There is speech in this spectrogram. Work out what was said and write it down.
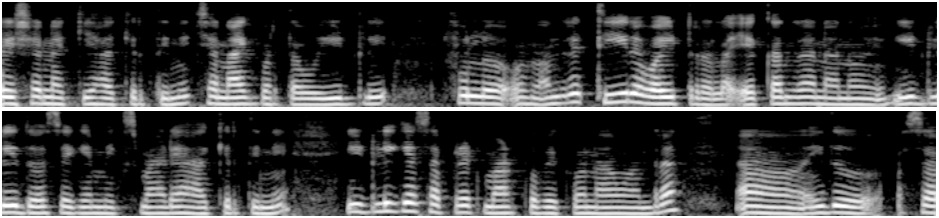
ರೇಷನ್ ಅಕ್ಕಿ ಹಾಕಿರ್ತೀನಿ. ಚೆನ್ನಾಗಿ ಬರ್ತಾವೆ ಇಡ್ಲಿ. ಫುಲ್ಲು ಅಂದರೆ ತೀರ ವೈಟ್ ಇರಲ್ಲ. ಯಾಕಂದ್ರೆ ನಾನು ಇಡ್ಲಿ ದೋಸೆಗೆ ಮಿಕ್ಸ್ ಮಾಡಿ ಹಾಕಿರ್ತೀನಿ. ಇಡ್ಲಿಗೆ ಸಪ್ರೇಟ್ ಮಾಡ್ಕೋಬೇಕು ನಾವು ಅಂದ್ರೆ ಇದು ಸ,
